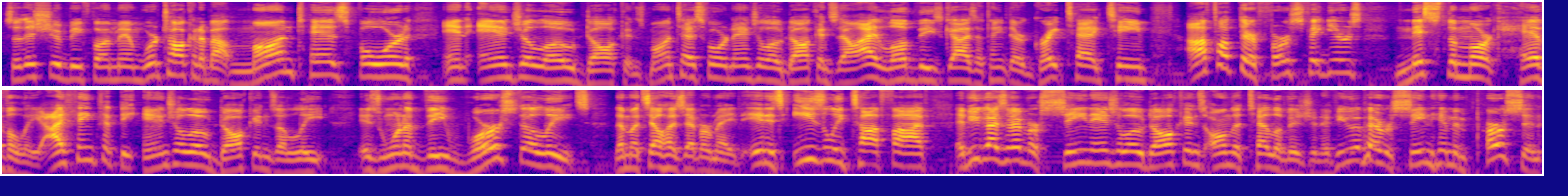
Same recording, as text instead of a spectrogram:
So this should be fun, man. We're talking about Montez Ford and Angelo Dawkins. Montez Ford and Angelo Dawkins. Now, I love these guys. I think they're a great tag team. I thought their first figures missed the mark heavily. I think that the Angelo Dawkins Elite is one of the worst elites that Mattel has ever made. It is easily top five. If you guys have ever seen Angelo Dawkins on the television, if you have ever seen him in person,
